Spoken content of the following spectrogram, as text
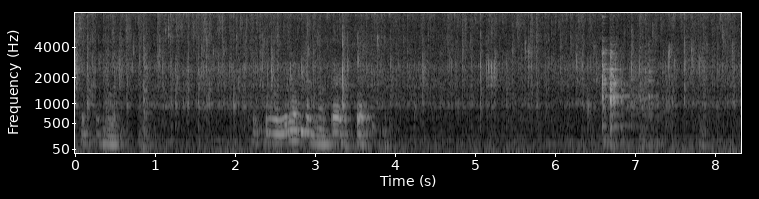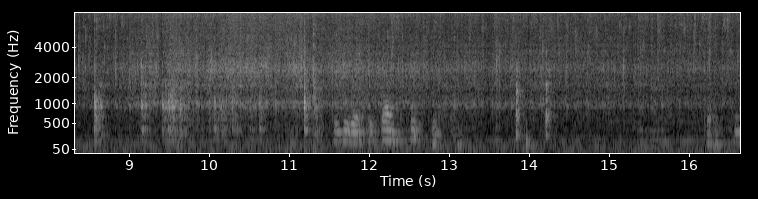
പച്ചമുളക് പച്ചമുളക് രണ്ടെണ്ണം കേട്ടോ ഇത് കുറച്ച് കൽപ്പിട്ട് കുറച്ച്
